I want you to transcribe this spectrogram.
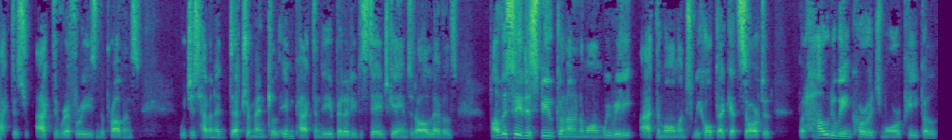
active, active referees in the province, which is having a detrimental impact on the ability to stage games at all levels. Obviously, the dispute going on in the moment, we really, at the moment, we hope that gets sorted. But how do we encourage more people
